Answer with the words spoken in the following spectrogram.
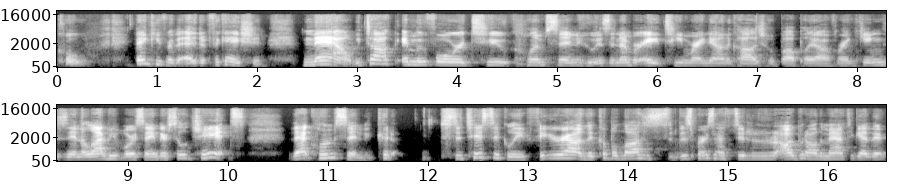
cool. Thank you for the edification. Now we talk and move forward to Clemson, who is the number eight team right now in the college football playoff rankings, and a lot of people are saying there's still a chance that Clemson could statistically figure out the couple losses this person has to do i'll put all the math together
